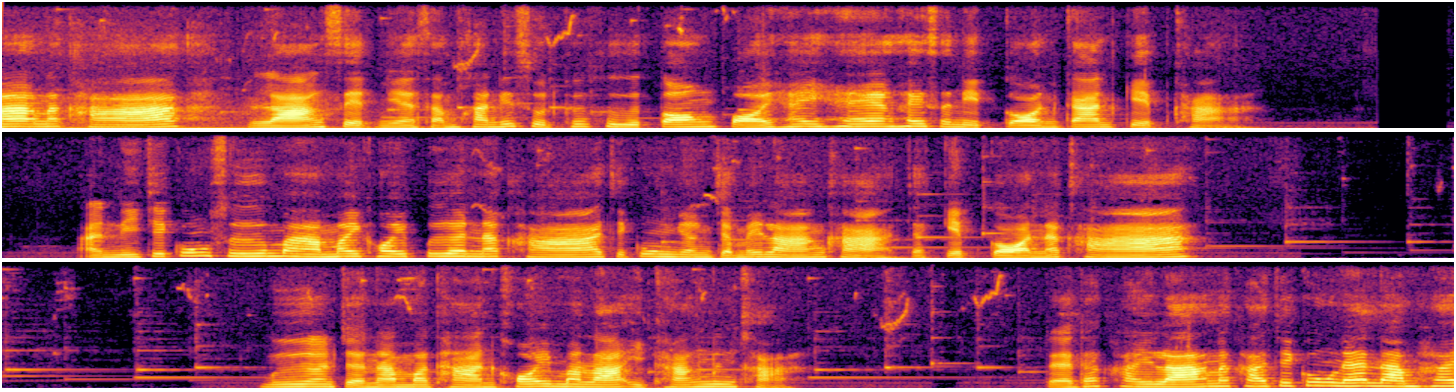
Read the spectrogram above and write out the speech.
มากๆนะคะ ล้างเสร็จเนี่ยสำคัญที่สุดก็คือต้องปล่อยให้แห้งให้สนิทก่อนการเก็บค่ะ อันนี้เจ๊กุ้งซื้อมาไม่ค่อยเปื้อนนะคะเจ๊กุ้งยังจะไม่ล้างค่ะ จะเก็บก่อนนะคะ เมื่อจะนำมาทานค่อยมาล้างอีกครั้งหนึ่งค่ะ แต่ถ้าใครล้างนะคะเจ๊กุ้งแนะนำให้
